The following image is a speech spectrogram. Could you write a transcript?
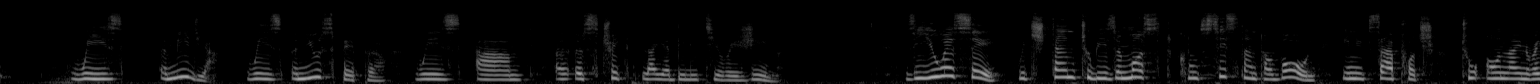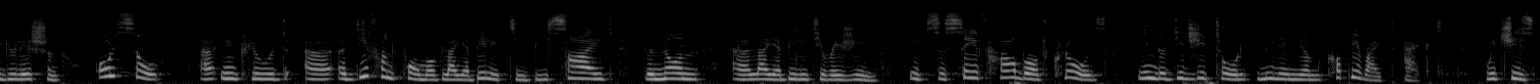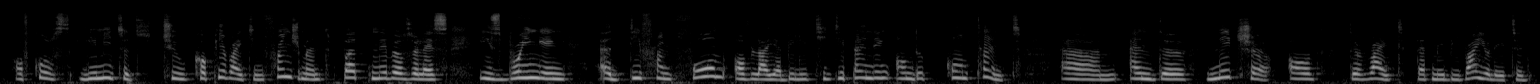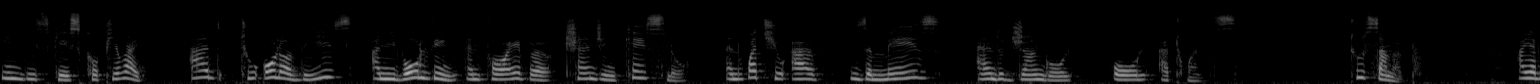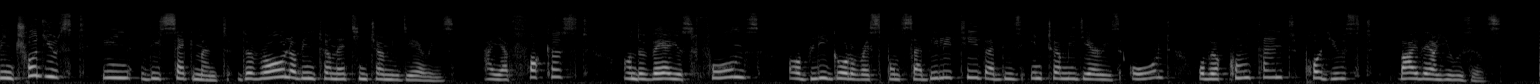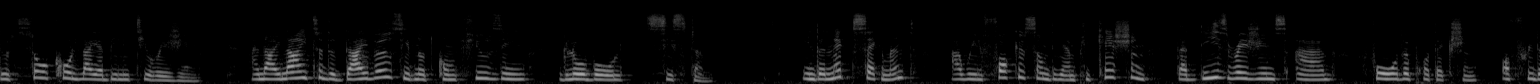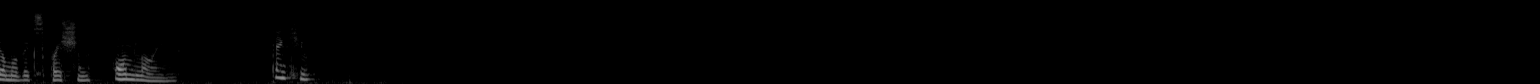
with a media, with a newspaper, with um, a, a strict liability regime. The USA, which tend to be the most consistent of all in its approach to online regulation, also uh, include uh, a different form of liability beside the non-liability uh, regime. It's a safe harbor clause in the Digital Millennium Copyright Act, which is, of course, limited to copyright infringement, but nevertheless is bringing a different form of liability depending on the content um, and the nature of the right that may be violated, in this case copyright. Add to all of these an evolving and forever changing case law, and what you have is a maze and a jungle all at once. To sum up, I have introduced in this segment the role of Internet intermediaries. I have focused on the various forms of legal responsibility that these intermediaries hold over content produced by their users, the so-called liability regime, and highlighted a diverse, if not confusing, global system. In the next segment, I will focus on the implication that these regimes have for the protection of freedom of expression online. Thank you.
